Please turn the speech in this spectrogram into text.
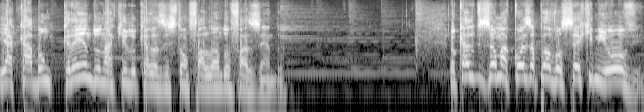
e acabam crendo naquilo que elas estão falando ou fazendo. Eu quero dizer uma coisa para você que me ouve.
